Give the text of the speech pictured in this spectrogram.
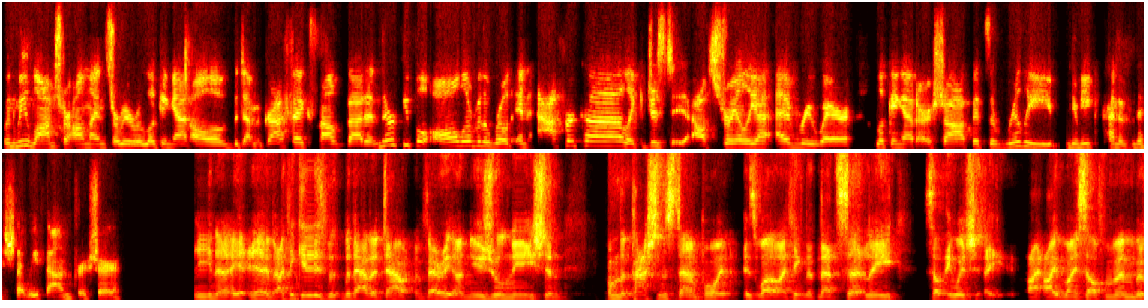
When we launched our online store, we were looking at all of the demographics and all of that. And there are people all over the world in Africa, like just eh, Australia, everywhere looking at our shop. It's a really unique kind of niche that we found for sure. You know, yeah, I think it is without a doubt a very unusual niche, and from the passion standpoint as well, I think that that's certainly something which I, I myself remember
